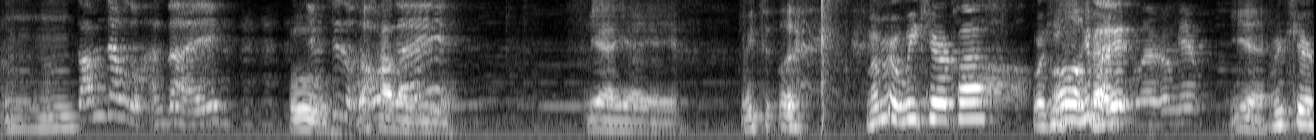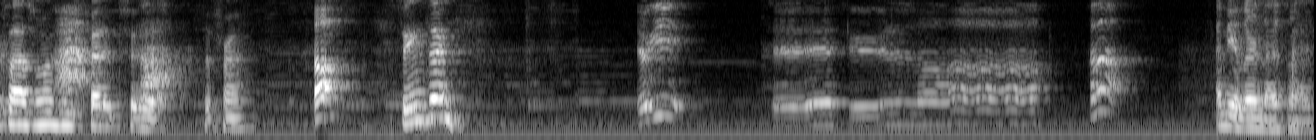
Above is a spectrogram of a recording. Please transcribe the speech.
mm-hmm. 쌈장도 간다잉. Ooh, that's how they eat it. Yeah, yeah, yeah, yeah. We took. Look. Remember weak hero class where he oh, fed he might, it? Yeah. Weak hero class one, he fed it to the, the friend. Oh, same thing. 여기 테슬라 하나. I need to learn that song.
